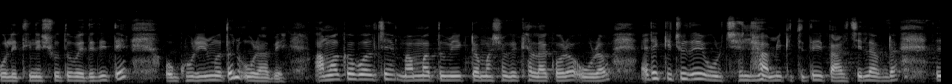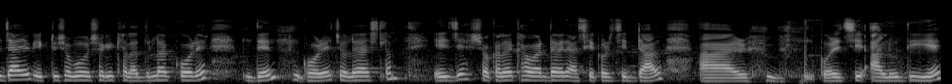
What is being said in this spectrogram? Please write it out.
পলিথিনে সুতো বেঁধে দিতে, ও ঘুড়ির মতন উড়াবে। আমাকেও বলছে, মাম্মা, তুমি একটু আমার সঙ্গে খেলা করো, উড়াও। এটা কিছুতেই উড়ছে না, আমি কিছুতেই পারছিলাম না। তো যাই হোক, একটু সময় ওর সঙ্গে খেলাধুলা করে, দেন ঘরে চলে আসলাম। এই যে সকালের খাবার দাবারে আজকে করেছি ডাল আর করেছি আলু দিয়ে,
